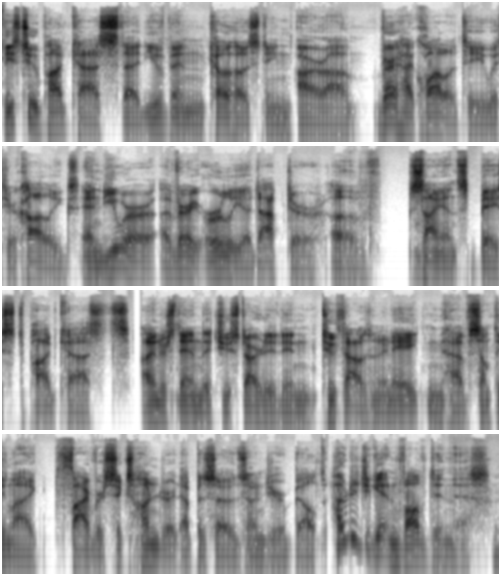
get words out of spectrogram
These two podcasts that you've been co hosting are uh, very high quality with your colleagues, and you were a very early adopter of science based podcasts. I understand that you started in 2008 and have something like five or 600 episodes under your belt. How did you get involved in this?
